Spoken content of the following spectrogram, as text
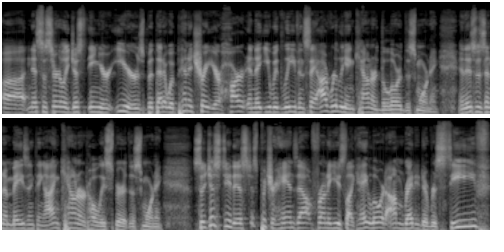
uh, necessarily just in your ears, but that it would penetrate your heart and that you would leave and say, I really encountered the Lord this morning. And this is an amazing thing. I encountered Holy Spirit this morning. So just do this. Just put your hands out in front of you. It's like, hey, Lord, I'm ready to receive.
